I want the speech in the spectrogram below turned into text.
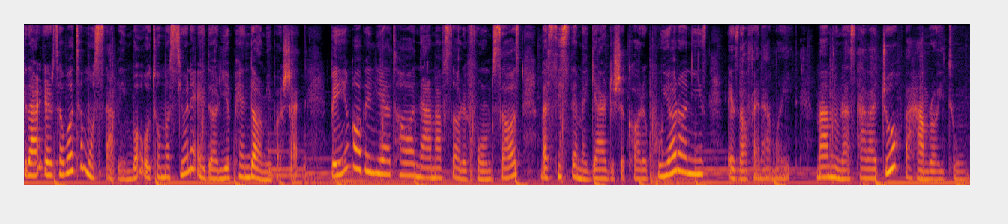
که در ارتباط مستقیم با اتوماسیون اداری پندار می باشد. به این قابلیت ها نرم افزار فرمساز و سیستم گردش کار پویا را نیز اضافه نمایید. ممنون از توجه و همراهیتون.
